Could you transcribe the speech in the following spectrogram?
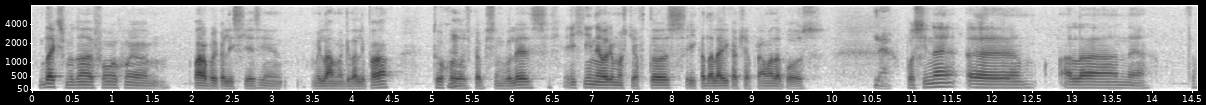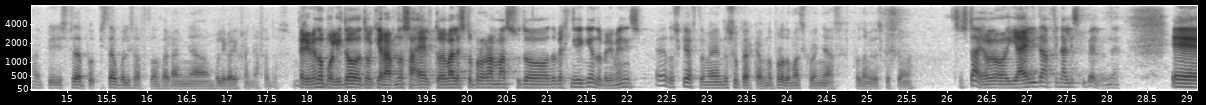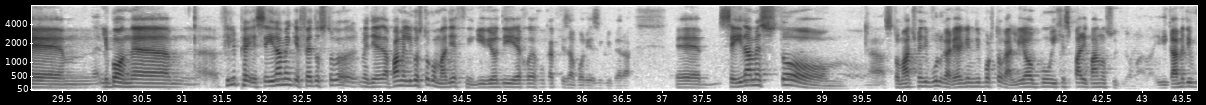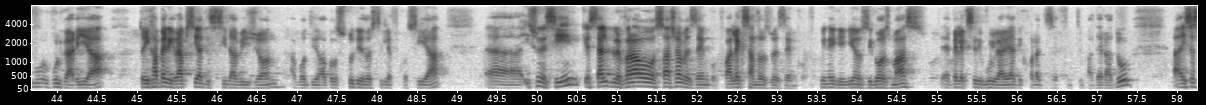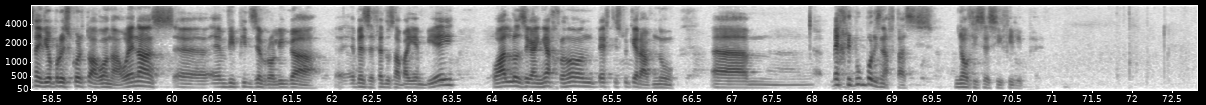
εντάξει, με τον αδερφό μου έχουμε πάρα πολύ καλή σχέση. Μιλάμε κτλ. Του έχω δώσει κάποιες συμβουλές. Είναι όριμος κι αυτός. Έχει καταλάβει κάποια πράγματα πώς Ναι. πώς είναι. Ε, αλλά ναι. Θα, πιστεύω, πιστεύω πολύ σε αυτόν. Θα κάνει μια πολύ καλή χρονιά φέτος. Περιμένω πολύ το, το κεραυνό ΑΕΛ. Το έβαλες στο πρόγραμμα σου το, το παιχνίδι εκείνο, το περιμένεις; Ε, το σκέφτομαι. Είναι το Super Cup, το πρώτο μάτι χρονιάς. Πώς να μην το σκεφτούμε. Σωστά, ο- η ΑΕΛ ήταν φιναλής κυπέλλου, ναι. Ε, λοιπόν, ε, Φίλιππε, σε είδαμε και φέτος, στο, με, τη- να πάμε λίγο στο κομμάτι εθνική, διότι έχω, έχω κάποιες απορίες εκεί πέρα. Ε, σε είδαμε στο, α, στο μάτς με τη Βουλγαρία και με την Πορτογαλία, όπου είχες πάρει πάνω σου την ομάδα. Ειδικά με τη Βου- Βουλγαρία, το είχα περιγράψει για τη Σίτα Vision από, τη- από το στούντιο εδώ στη Λευκοσία. Ε, ήσουν εσύ και στην άλλη πλευρά ο Σάσα Βεζέγκοφ, ο Αλέξανδρος Βεζέγκοφ, που είναι και εκείνος δικός μας, επέλεξε τη Βουλγαρία, τη χώρα της, εθνικής- του πατέρα του. Α, Ήσασταν οι δύο πρώτοι σκόρ του αγώνα. Ο ένας ε, MVP της Ευρωλίγκα ε, έπαιζε φέτος να πάει NBA, ο άλλος 19 χρονών παίχτης του κεραυνού. Ε, μ, μέχρι πού μπορείς να φτάσεις, νιώθεις εσύ, Φίλιππε.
